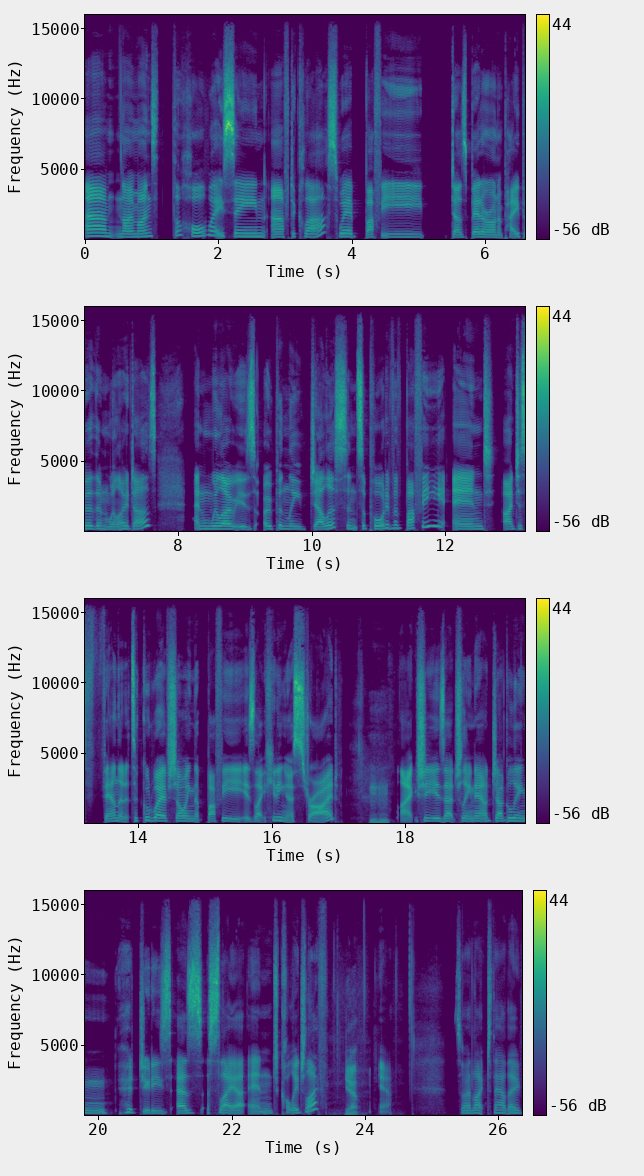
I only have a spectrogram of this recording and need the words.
Um, no, mine's the hallway scene after class where Buffy does better on a paper than Willow does. And Willow is openly jealous and supportive of Buffy. And I just found that it's a good way of showing that Buffy is like hitting her stride. Mm-hmm. Like she is actually now juggling her duties as a slayer and college life. Yeah. Yeah. So I liked how they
